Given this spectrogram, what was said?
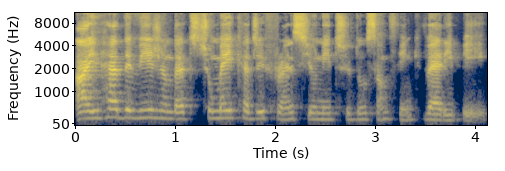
I had the vision that to make a difference, you need to do something very big.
